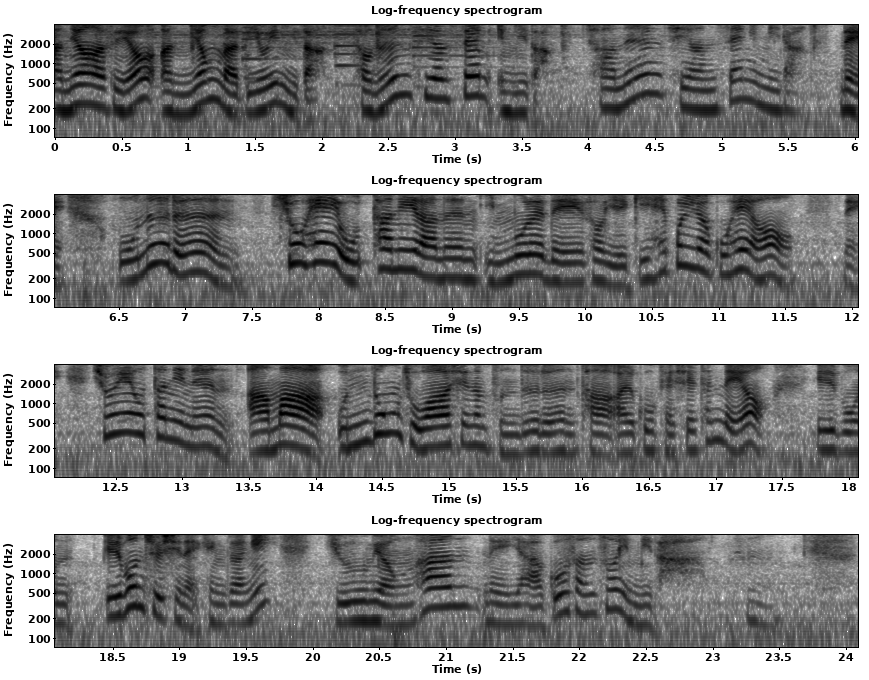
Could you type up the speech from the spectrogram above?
안녕하세요. 안녕 라디오입니다. 저는 수연쌤입니다. 저는 지연쌤입니다. 네, 오늘은 쇼헤이 오타니라는 인물에 대해서 얘기해 보려고 해요. 네, 쇼헤이 오타니는 아마 운동 좋아하시는 분들은 다 알고 계실 텐데요. 일본, 일본 출신의 굉장히 유명한 네, 야구 선수입니다. 음,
